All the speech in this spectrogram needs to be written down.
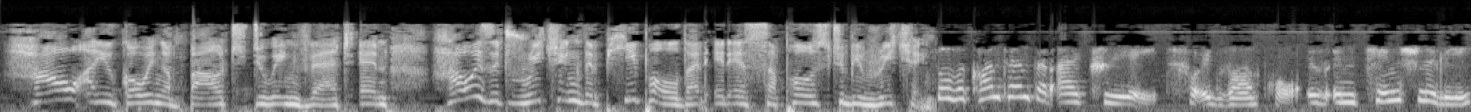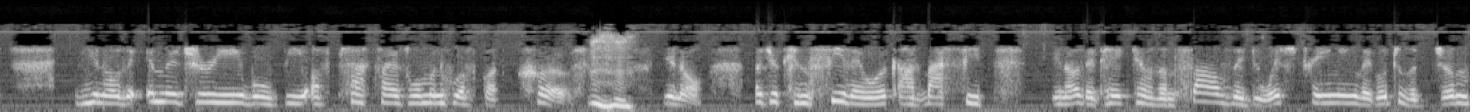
How are you going about doing that and how is it reaching the people that it is supposed to be reaching? So the content that I create, for example, is intentionally you know, the imagery will be of plus size women who have got curves, mm-hmm. you know, but you can see they work out by feet. You know, they take care of themselves, they do waist training, they go to the gym.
